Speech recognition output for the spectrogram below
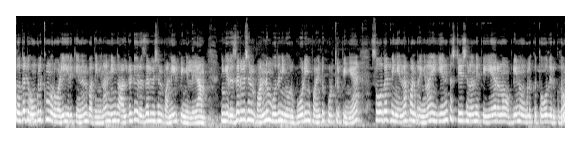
ஸோ தட் உங்களுக்கும் ஒரு வழி இருக்குது என்னென்னு பார்த்தீங்கன்னா நீங்கள் ஆல்ரெடி ரிசர்வேஷன் பண்ணியிருப்பீங்க இல்லையா? நீங்கள் ரிசர்வேஷன் பண்ணும்போது நீங்கள் ஒரு போர்டிங் பாயிண்ட்டு கொடுத்துருப்பீங்க. ஸோ தட் நீங்கள் என்ன பண்ணுறீங்கன்னா எந்த ஸ்டேஷன்லேருந்து இப்போ ஏறணும் அப்படின்னு உங்களுக்கு தோது இருக்குதோ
